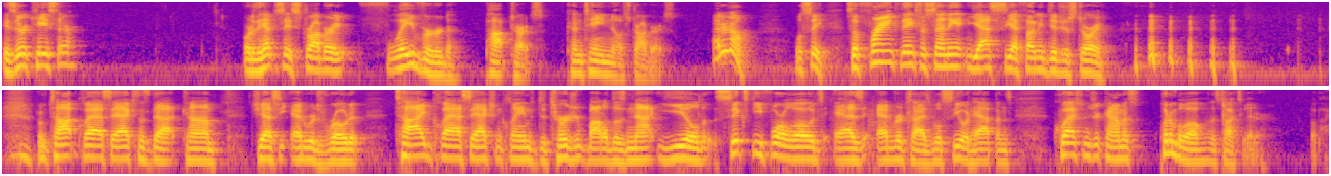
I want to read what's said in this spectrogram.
is there a case there? Or do they have to say strawberry flavored Pop Tarts contain no strawberries? I don't know. We'll see. So, Frank, thanks for sending it. Yes, see, I finally did your story. From topclassactions.com, Jesse Edwards wrote it. Tide class action claims detergent bottle does not yield 64 loads as advertised. We'll see what happens. Questions or comments, put them below. Let's talk to you later. Bye bye.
